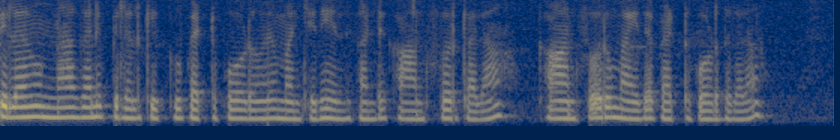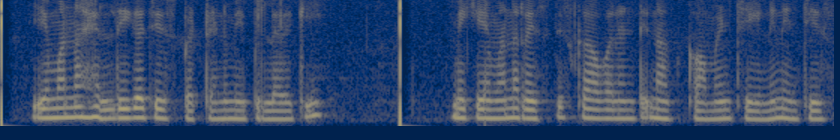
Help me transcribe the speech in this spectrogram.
పిల్లలు ఉన్నా కానీ పిల్లలకి ఎక్కువ పెట్టకపోవడమే మంచిది. ఎందుకంటే కార్న్ఫ్లోర్ కదా. కార్న్ఫ్లోర్ మైదా పెట్టకూడదు కదా. ఏమన్నా హెల్తీగా చేసి పెట్టండి మీ పిల్లలకి. మీకు ఏమన్నా రెసిపీస్ కావాలంటే నాకు కామెంట్ చేయండి. నేను చేసి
